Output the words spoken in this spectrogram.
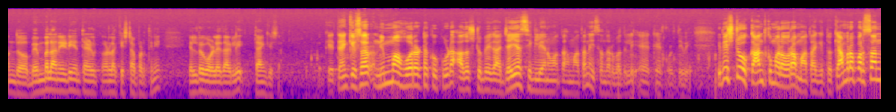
ಒಂದು ಬೆಂಬಲ ನೀಡಿ ಅಂತ ಹೇಳ್ಕೊಳ್ಳೋಕ್ಕೆ ಇಷ್ಟಪಡ್ತೀನಿ. ಎಲ್ರಿಗೂ ಒಳ್ಳೆಯದಾಗಲಿ thank you sir. Okay thank you sir ನಿಮ್ಮ ಹೋರಾಟಕ್ಕೂ ಕೂಡ ಆದಷ್ಟು ಬೇಗ ಜಯ ಸಿಗಲಿ ಅನ್ನುವಂತಹ ಮಾತನ್ನು ಈ ಸಂದರ್ಭದಲ್ಲಿ ಕೇಳ್ಕೊಳ್ತೀವಿ. ಇದಿಷ್ಟು ಕಾಂತ್ ಕುಮಾರ್ ಅವರ ಮಾತಾಗಿತ್ತು. ಕ್ಯಾಮ್ರಾ ಪರ್ಸನ್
